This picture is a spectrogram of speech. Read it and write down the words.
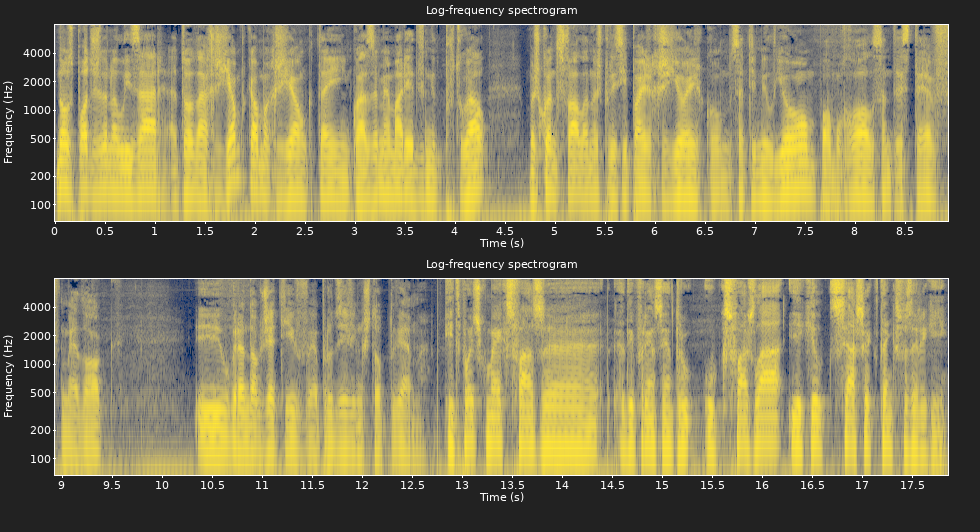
Não se pode generalizar a toda a região, porque é uma região que tem quase a mesma área de vinha de Portugal, mas quando se fala nas principais regiões como Saint-Emilion, Pomerol, Saint-Estèphe, Medoc, e o grande objetivo é produzir vinhos topo de gama. E depois como é que se faz a, a, diferença entre o que se faz lá e aquilo que se acha que tem que se fazer aqui?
